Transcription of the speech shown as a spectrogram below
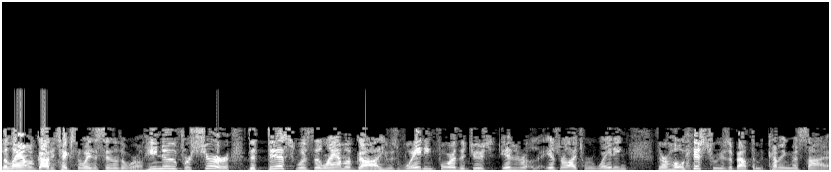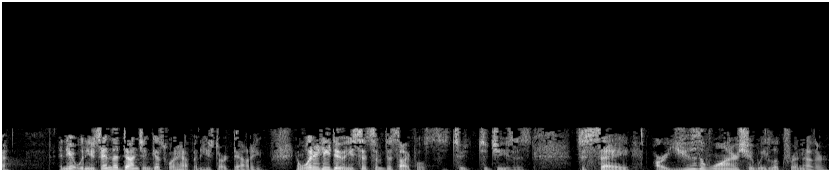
the Lamb of God who takes away the sin of the world. He knew for sure that this was the Lamb of God. He was waiting for, the Jewish Israel, Israelites were waiting. Their whole history was about the coming Messiah. And yet when he was in the dungeon, guess what happened? He started doubting. And what did he do? He sent some disciples to, to Jesus to say, Are you the one or should we look for another?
